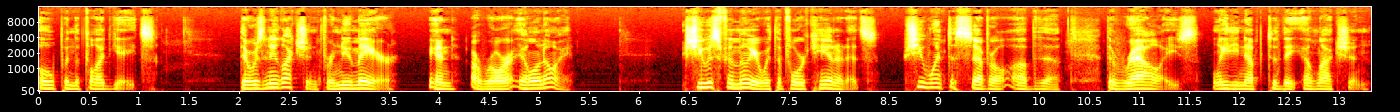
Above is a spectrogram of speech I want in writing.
opened the floodgates there was an election for new mayor in Aurora, Illinois. She was familiar with the four candidates. She went to several of the, the rallies leading up to the election.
